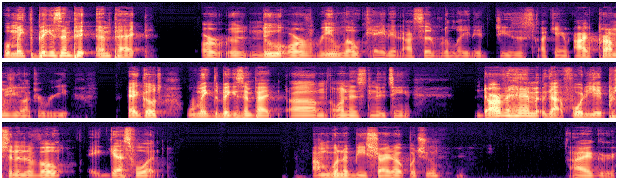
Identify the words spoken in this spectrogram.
will make the biggest imp- impact, or uh, new or relocated? I said related. Jesus, I can't. I promise you, I can read. Head coach will make the biggest impact um on this new team. Darvin Ham got 48% of the vote. Eh, Guess what? I'm gonna be straight up with you. I agree.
